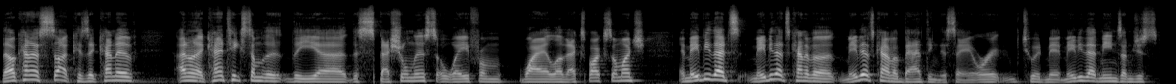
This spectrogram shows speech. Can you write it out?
that'll kind of suck because it kind of I don't know it kind of takes some of the the uh, the specialness away from why I love Xbox so much and maybe that's maybe that's kind of a maybe that's kind of a bad thing to say or to admit maybe that means I'm just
